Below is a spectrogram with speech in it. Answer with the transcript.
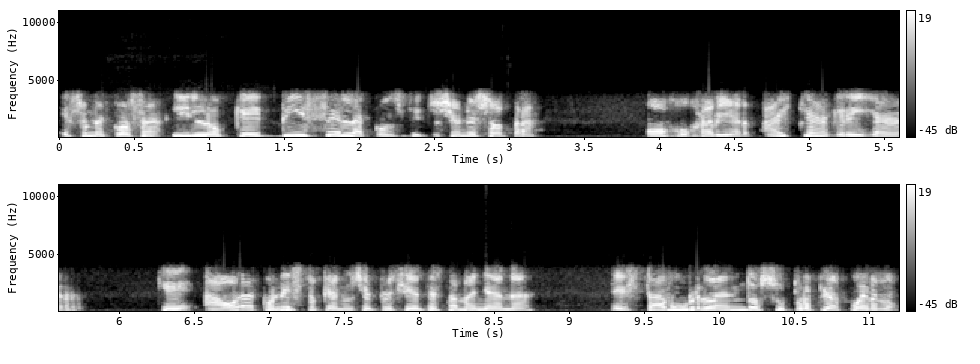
es una cosa y lo que dice la Constitución es otra. Ojo, Javier, hay que agregar que ahora con esto que anunció el presidente esta mañana, está burlando su propio acuerdo.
